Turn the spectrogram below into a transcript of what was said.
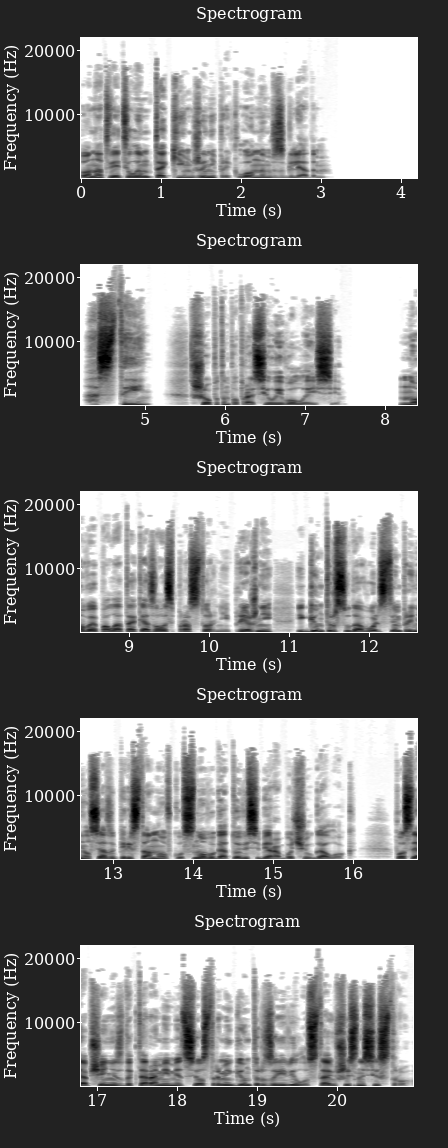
Он ответил им таким же непреклонным взглядом. «Остынь», — шепотом попросила его Лейси. Новая палата оказалась просторней прежней, и Гюнтер с удовольствием принялся за перестановку, снова готовя себе рабочий уголок. После общения с докторами и медсестрами Гюнтер заявил, уставившись на сестру.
